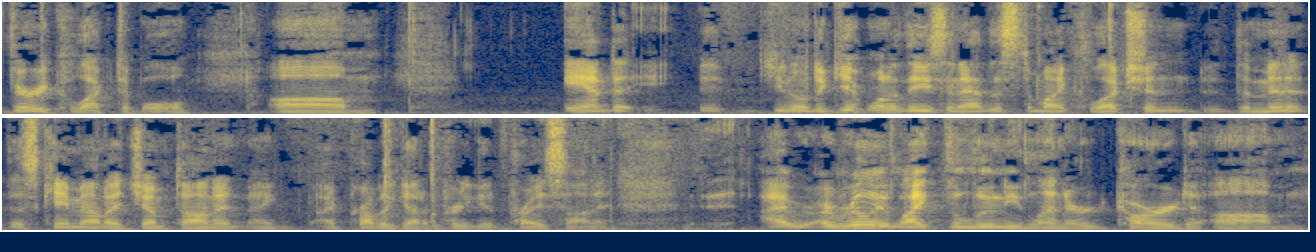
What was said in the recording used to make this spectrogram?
very collectible. Um, and uh, you know to get one of these and add this to my collection the minute this came out i jumped on it and i, I probably got a pretty good price on it i, I really like the looney leonard card um,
